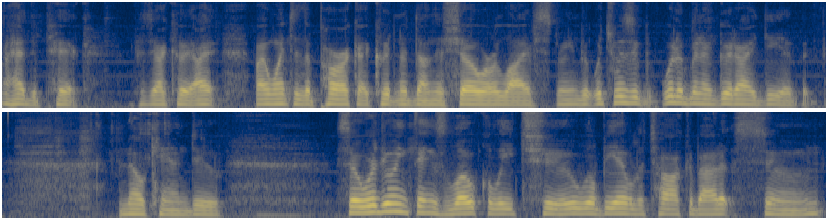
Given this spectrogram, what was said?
I had to pick because I could. I if I went to the park, I couldn't have done the show or live streamed it, which was a, would have been a good idea, but no can do. So we're doing things locally too. We'll be able to talk about it soon.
